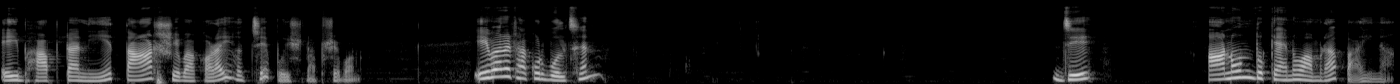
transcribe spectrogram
এই ভাবটা নিয়ে তার সেবা করাই হচ্ছে বৈষ্ণব সেবন। এবারে ঠাকুর বলছেন যে আনন্দ কেন আমরা পাই না?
